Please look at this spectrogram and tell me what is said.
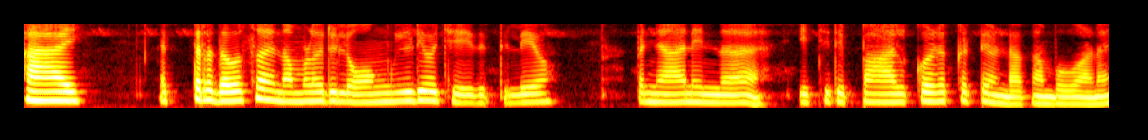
ഹായ്. എത്ര ദിവസമായി നമ്മളൊരു ലോങ് വീഡിയോ ചെയ്തിട്ടില്ലയോ? അപ്പം ഞാൻ ഇന്ന് ഇച്ചിരി പാൽക്കുഴക്കട്ട ഉണ്ടാക്കാൻ പോവുകയാണേ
